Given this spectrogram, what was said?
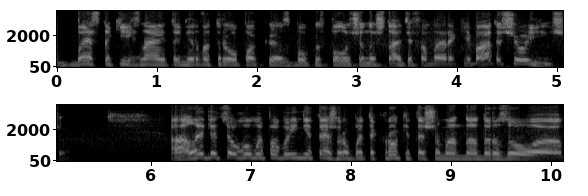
Без таких, знаєте, нервотрьопок з боку Сполучених Штатів Америки і багато чого іншого. Але для цього ми повинні теж робити кроки. Те, що ми неодноразово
